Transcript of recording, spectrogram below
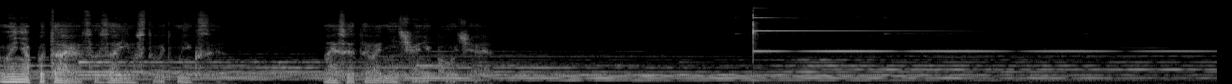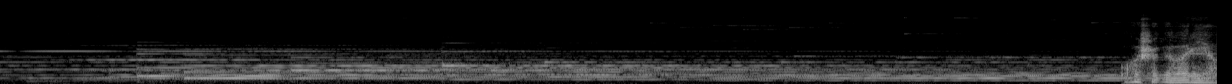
Меня пытаются заимствовать миксы, но из этого ничего не получается. Оша говорил,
